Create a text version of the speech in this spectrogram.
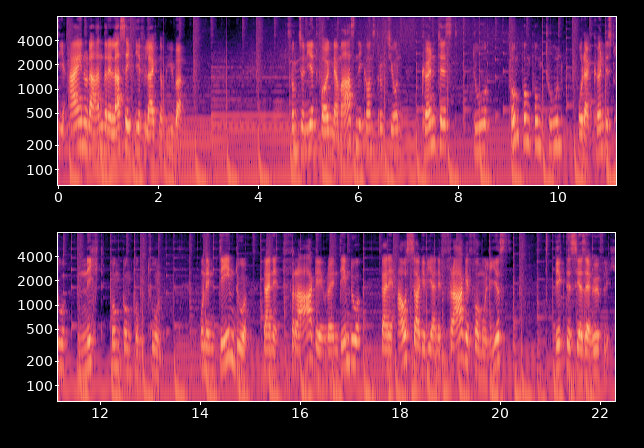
die ein oder andere lasse ich dir vielleicht noch über. Es funktioniert folgendermaßen die Konstruktion, könntest du Punkt, Punkt, Punkt tun oder könntest du nicht Punkt, Punkt, Punkt tun. Und indem du deine Frage oder indem du deine Aussage wie eine Frage formulierst, wirkt es sehr, sehr höflich.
